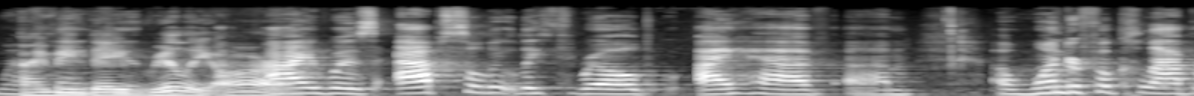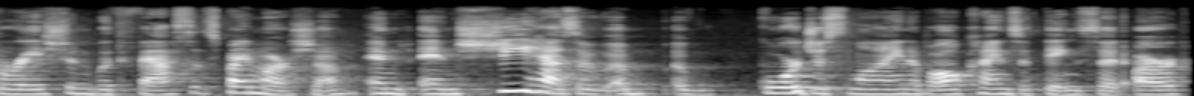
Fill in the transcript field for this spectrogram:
Well, i mean they you. really are I was absolutely thrilled. I have um, a wonderful collaboration with Facets by Marsha, and and she has a, a, a gorgeous line of all kinds of things that are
